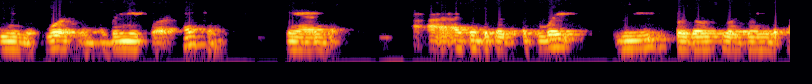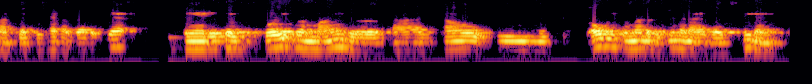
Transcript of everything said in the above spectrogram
doing this work and, and bringing it to our attention. And I, I think it's a, a, great read for those who are joining the process who haven't read it yet. And it's a great reminder on uh, how we always remember to humanize our students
